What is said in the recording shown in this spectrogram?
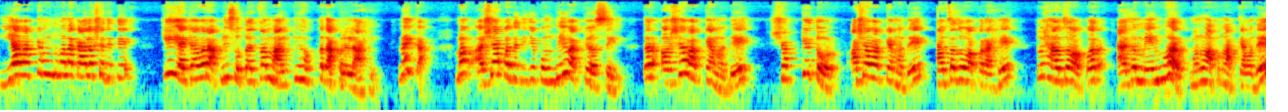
या वाक्यामधून तुम्हाला काय लक्षात येते? की याच्यावर आपली स्वतःचा मालकी हक्क दाखवलेला आहे नाही का? मग अशा पद्धतीचे कोणतेही वाक्य असेल तर अशा वाक्यामध्ये शक्यतोर अशा वाक्यामध्ये ह्याचा जो वापर आहे तो ह्याचा वापर ॲज अ मेन व्हर्ब म्हणून आपण वाक्यामध्ये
